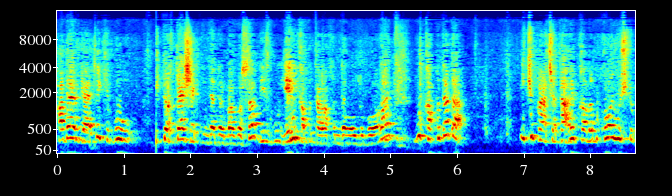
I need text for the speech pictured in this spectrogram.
haber geldi ki bu dikdörtgen şeklindedir Magos'a. Biz bu yeni kapı tarafında oldu bu olay. Bu kapıda da iki parça tahrip kalıbı koymuştuk.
